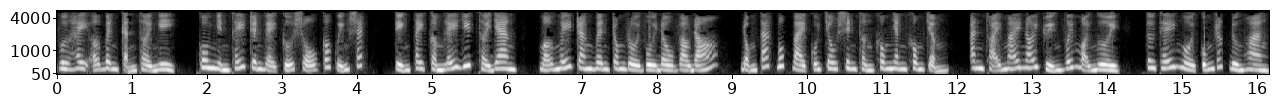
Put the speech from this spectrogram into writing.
vừa hay ở bên cạnh thời nghi, cô nhìn thấy trên bệ cửa sổ có quyển sách, tiện tay cầm lấy giết thời gian, mở mấy trang bên trong rồi vùi đầu vào đó, động tác bút bài của Châu Sinh Thần không nhanh không chậm, anh thoải mái nói chuyện với mọi người tư thế ngồi cũng rất đường hoàng,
